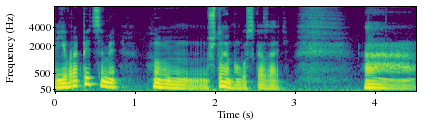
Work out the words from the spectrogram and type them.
европейцами, хм, что я могу сказать? А,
